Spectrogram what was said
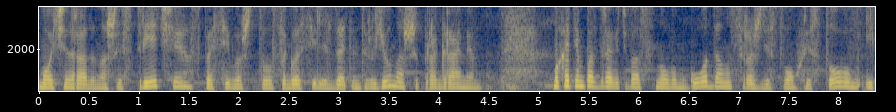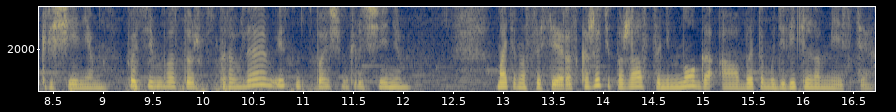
Мы очень рады нашей встрече. Спасибо, что согласились дать интервью нашей программе. Мы хотим поздравить вас с Новым годом, с Рождеством Христовым и крещением. Спасибо, вас тоже поздравляем и с наступающим крещением. Мать Анастасия, расскажите, пожалуйста, немного об этом удивительном месте.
